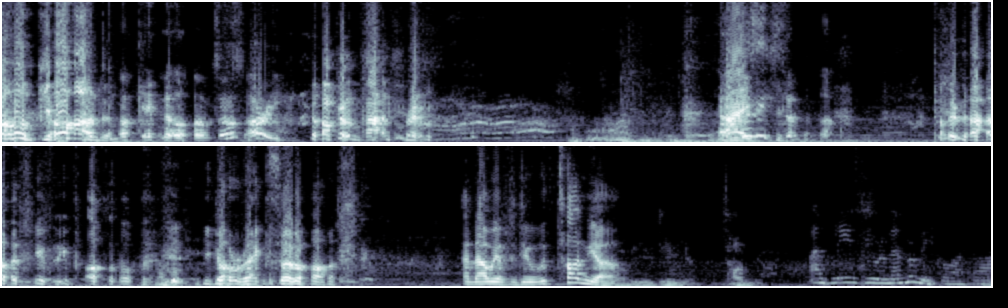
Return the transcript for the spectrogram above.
Oh god! Oh, Kano, I'm so sorry. I feel bad for him. How is he Nice. still- don't know how that's humanly possible. He got wrecked so hard. And now we have to deal with Tanya. For the Edenian, Tanya. I'm pleased you remember me, Kotal.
